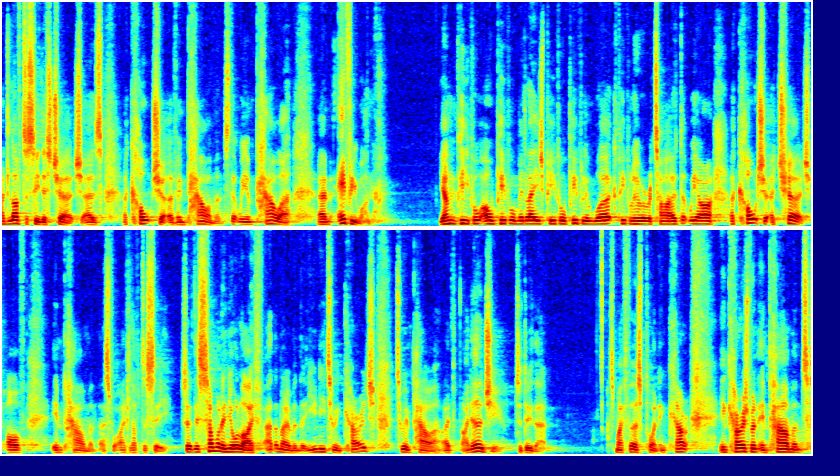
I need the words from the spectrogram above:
I'd love to see this church as a culture of empowerment, that we empower um, everyone Young people, old people, middle aged people, people in work, people who are retired, that we are a culture, a church of empowerment. That's what I'd love to see. So if there's someone in your life at the moment that you need to encourage, to empower, I'd, I'd urge you to do that. That's my first point. Encour- encouragement, empowerment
